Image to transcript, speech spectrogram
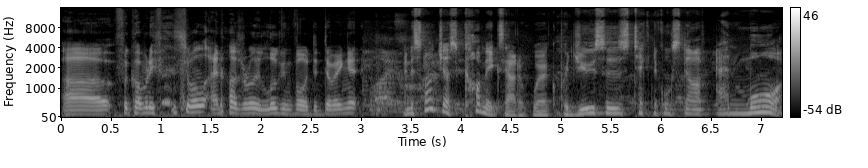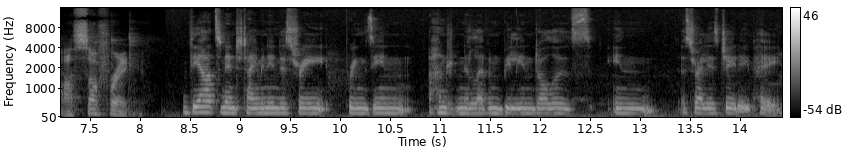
uh, for Comedy Festival, and I was really looking forward to doing it. And it's not just comics out of work, producers, technical staff, and more are suffering. The arts and entertainment industry brings in $111 billion in Australia's GDP.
